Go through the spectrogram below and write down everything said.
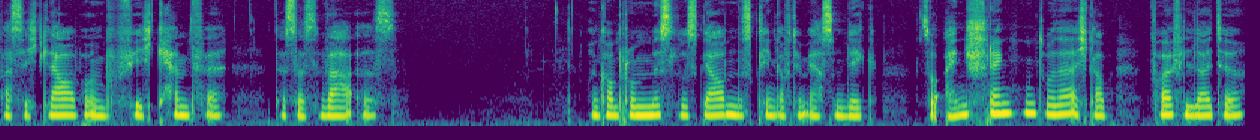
was ich glaube und wofür ich kämpfe, dass das wahr ist. Und kompromisslos glauben, das klingt auf den ersten Blick so einschränkend, oder? Ich glaube, voll viele Leute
